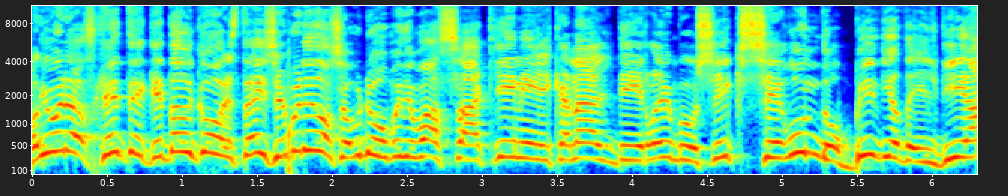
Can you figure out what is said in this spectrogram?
Muy buenas gente, ¿qué tal? ¿Cómo estáis? Bienvenidos a un nuevo vídeo más aquí en el canal de Rainbow Six Segundo vídeo del día,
